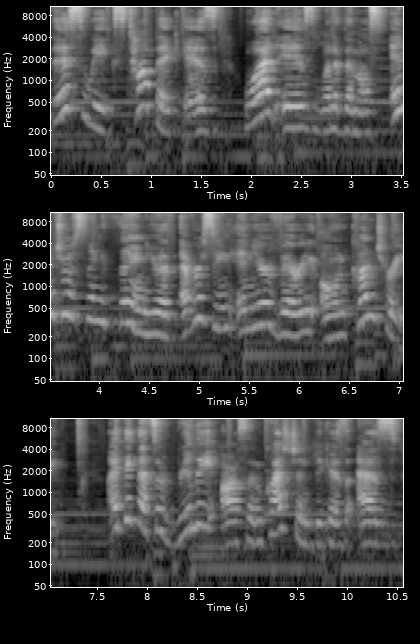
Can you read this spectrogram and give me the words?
This week's topic is what is one of the most interesting thing you have ever seen in your very own country? I think that's a really awesome question because as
